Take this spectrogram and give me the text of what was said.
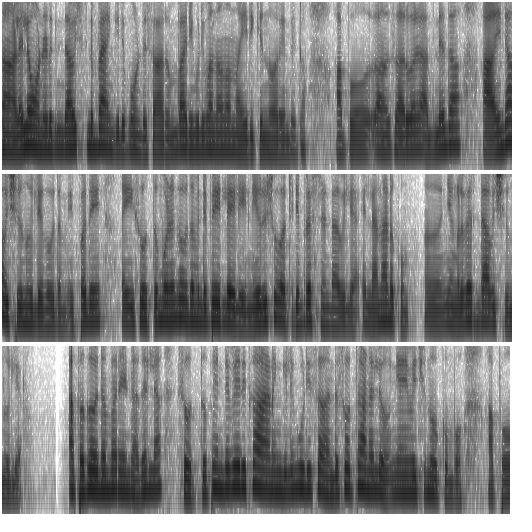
നാളെ ലോൺ എടുക്കേണ്ട ആവശ്യത്തിന് ബാങ്കിൽ പോകുന്നുണ്ട് സാറും ഭാര്യയും കൂടി വന്നാൽ നന്നായിരിക്കും എന്ന് പറയുന്നുണ്ട് കേട്ടോ അപ്പോൾ സാറ് പറയുന്നത് അതിനെന്താ? അതിന്റെ ആവശ്യമൊന്നുമില്ല ഗൗതം. ഇപ്പോൾ അതേ ഈ സ്വത്തും മുഴുവൻ ഗൗതമിന്റെ പേരിലായില്ലേ? ഇനി ഒരു ഷുവർട്ടിന്റെയും പ്രശ്നം ഉണ്ടാവില്ല. എല്ലാം നടക്കും. ഞങ്ങൾ വരേണ്ട ആവശ്യമൊന്നുമില്ല അപ്പോൾ ഗൗതം പറയണ്ട അതല്ല സ്വത്ത് ഇപ്പോൾ എന്റെ പേർക്ക് ആണെങ്കിലും കൂടി സാറിന്റെ സ്വത്താണല്ലോ ഞാൻ വെച്ച് നോക്കുമ്പോൾ അപ്പോൾ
